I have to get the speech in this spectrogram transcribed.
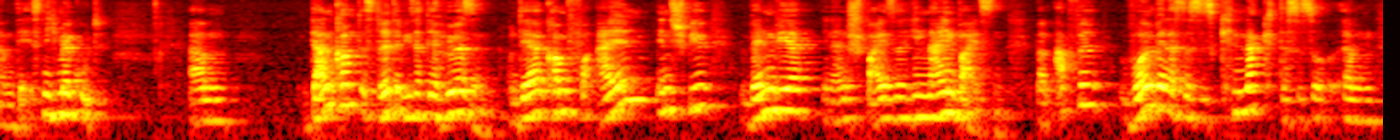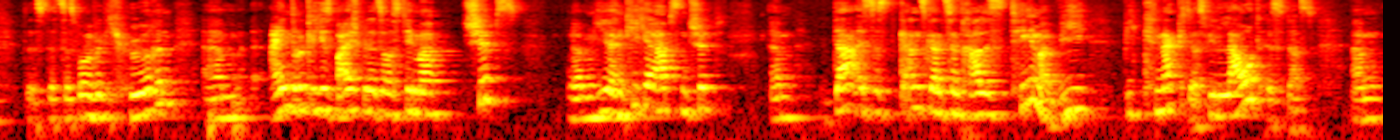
ähm, der ist nicht mehr gut. Ähm, dann kommt das dritte, wie gesagt, der Hörsinn. Und der kommt vor allem ins Spiel, wenn wir in eine Speise hineinbeißen. Beim Apfel wollen wir, dass das ist knackt, das, ist so, ähm, das, das, das wollen wir wirklich hören. Ähm, eindrückliches Beispiel ist auch das Thema Chips. Ähm, hier ein Kichererbsenchip. Ähm, da ist es ganz, ganz zentrales Thema. Wie, wie knackt das? Wie laut ist das? Ähm,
